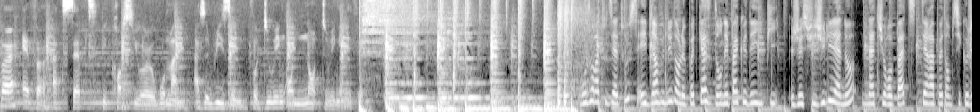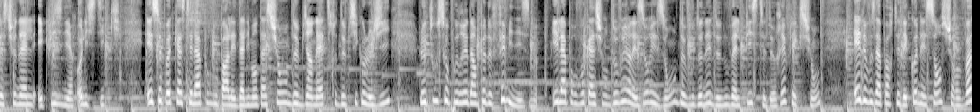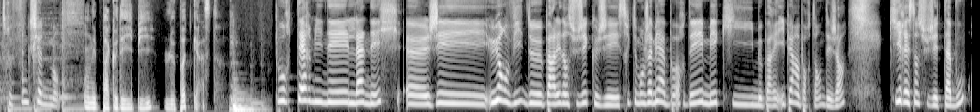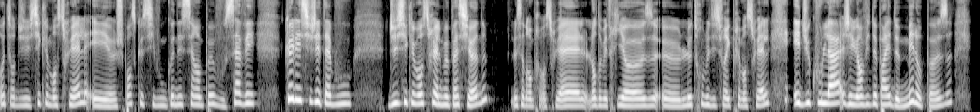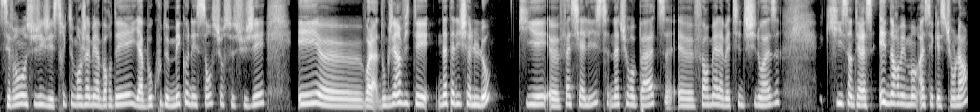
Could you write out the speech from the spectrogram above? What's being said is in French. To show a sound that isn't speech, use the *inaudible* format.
Never ever accept because you are a woman as a reason for doing or not doing anything. Bonjour à toutes et à tous et bienvenue dans le podcast d'On n'est pas que des hippies. Je suis Julie Lano, naturopathe, thérapeute en psychogestionnel et cuisinière holistique. Et ce podcast est là pour vous parler d'alimentation, de bien-être, de psychologie, le tout saupoudré d'un peu de féminisme. Il a pour vocation d'ouvrir les horizons, de vous donner de nouvelles pistes de réflexion et de vous apporter des connaissances sur votre fonctionnement. On n'est pas que des hippies, le podcast. Pour terminer l'année, euh, j'ai eu envie de parler d'un sujet que j'ai strictement jamais abordé, mais qui me paraît hyper important déjà, qui reste un sujet tabou autour du cycle menstruel. Et euh, je pense que si vous me connaissez un peu, vous savez que les sujets tabous du cycle menstruel me passionnent. Le syndrome prémenstruel, l'endométriose, euh, le trouble dysphorique prémenstruel. Et du coup, là, j'ai eu envie de parler de ménopause. C'est vraiment un sujet que j'ai strictement jamais abordé. Il y a beaucoup de méconnaissances sur ce sujet. Et euh, voilà, donc j'ai invité Nathalie Chalulot, qui est euh, facialiste, naturopathe, formée à la médecine chinoise, qui s'intéresse énormément à ces questions-là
